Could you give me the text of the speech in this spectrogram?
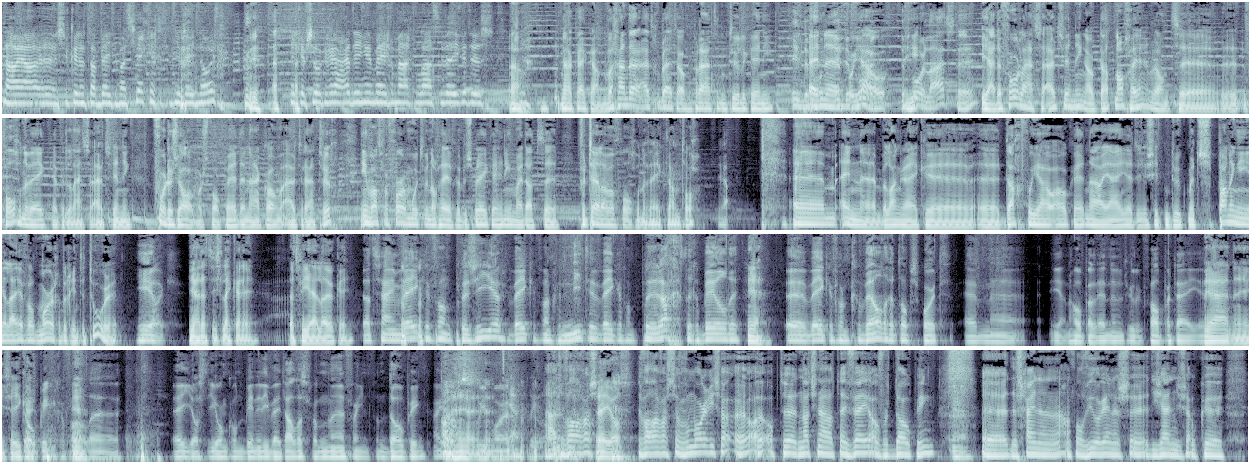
Nou ja, ze kunnen het dan beter maar checken. Je weet nooit. ja. Ik heb zulke rare dingen meegemaakt de laatste weken, dus... Nou, Nou, kijk aan. We gaan daar uitgebreid over praten natuurlijk, Henny. In de, en voor- eh, in de voor voor- jou... De voorlaatste, hè? Ja, de voorlaatste uitzending, ook dat nog, hè. Want eh, de volgende week hebben we de laatste uitzending voor de zomerstop. Hè. Daarna komen we uiteraard terug. In wat voor vorm moeten we nog even bespreken, Henny. Maar dat eh, vertellen we volgende week dan, toch? Ja. Ehm, en eh belangrijke eh, dag voor jou ook. Hè. Nou ja, je, je zit natuurlijk met spanning in je lijf, want morgen begint de tour. Hè? Heerlijk. Ja, dat is lekker, hè? Dat vind jij leuk, hè? Dat zijn weken van plezier, weken van genieten, weken van prachtige beelden. Ja. eh, weken van geweldige topsport. En ja, een hoop ellende natuurlijk, valpartijen. Ja, nee, zeker. Dopinggevallen. Eh, Jos de Jong komt binnen, die weet alles van, eh, van, van doping. Jos, goedemorgen. Nou, toevallig, was Hey, er, Jos. toevallig was er vanmorgen iets eh, op de nationale tv over doping. Eh, er schijnen een aantal wielrenners, eh, die zijn dus ook eh,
